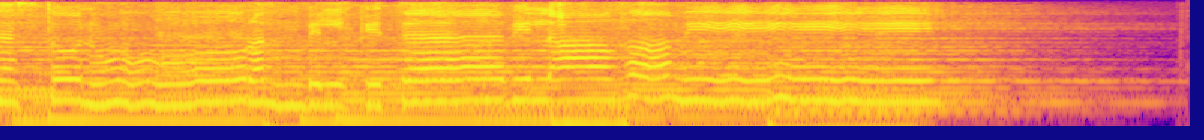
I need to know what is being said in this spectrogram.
آنست نورا بالكتاب الأعظم.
